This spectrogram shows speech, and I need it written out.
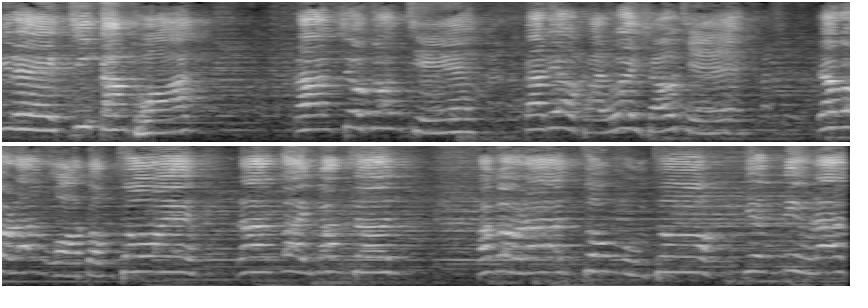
这个志工团，咱秀庄姐、甲廖凯慧小姐，还有咱活动组的咱赖芳珍，还有咱中午组店长咱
